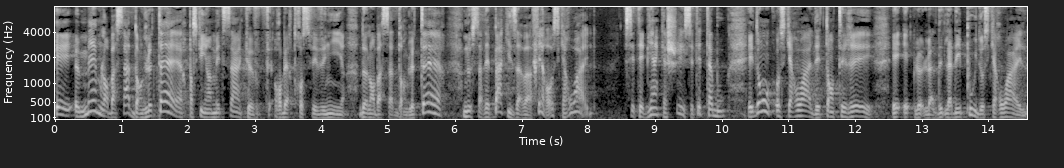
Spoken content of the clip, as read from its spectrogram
Et même l'ambassade d'Angleterre, parce qu'il y a un médecin que Robert Ross fait venir de l'ambassade d'Angleterre, ne savait pas qu'ils avaient affaire à Oscar Wilde. C'était bien caché, c'était tabou. Et donc, Oscar Wilde est enterré, et, la, dépouille d'Oscar Wilde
